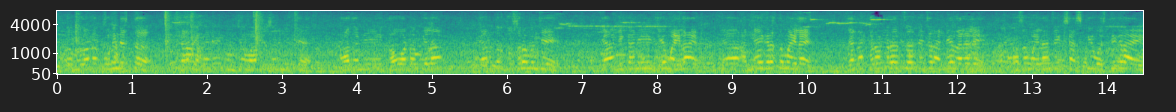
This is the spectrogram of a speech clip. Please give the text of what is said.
तिथं मुलांना कोणी नसतं. त्या ठिकाणी तुमच्या वाढदिवसानिमित्त आज आम्ही खाऊ वाटप केला. त्यानंतर दुसरं म्हणजे ज्या ठिकाणी जे महिला आहेत त्या अन्यायग्रस्त महिला आहेत ज्यांना खरोखरच त्यांच्यावर अन्याय झालेले असं महिलांचं एक शासकीय वसतिगृह आहे.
